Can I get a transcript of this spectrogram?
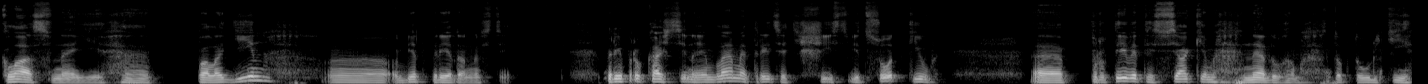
Клас в неї е, Паладін, об'єкт преданості. При прокачці на емблеми 36% е, противитись всяким недугам, тобто ульті.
